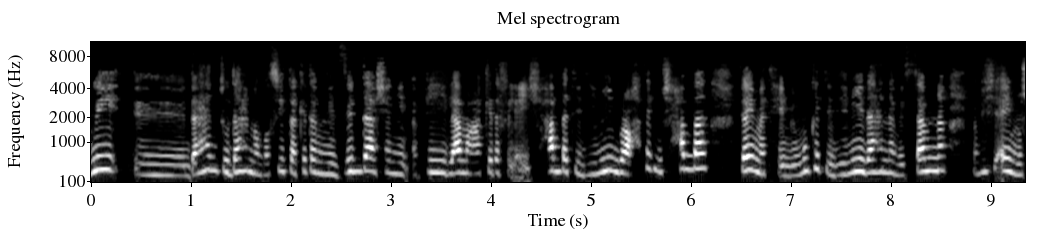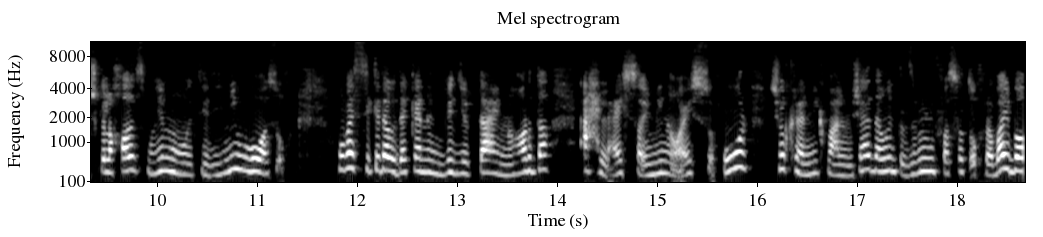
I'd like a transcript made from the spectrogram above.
ودهنته دهنة بسيطة كده من الزبدة عشان يبقى فيه لمعة كده في العيش. حابة تدهنيه براحتك مش حابة زي ما تحبي. ممكن تدهنيه دهنة بالسمنة مفيش أي مشكلة خالص. مهم تدهنيه وهو سخن. وبس كده وده كان الفيديو بتاعي النهاردة. أحلى عيش صايمين أو عيش سحور. شكرا ليكم على المشاهدة وانتظروني في فصلات أخرى. باي باي.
